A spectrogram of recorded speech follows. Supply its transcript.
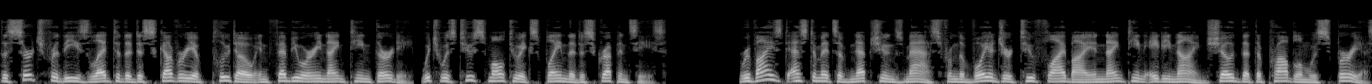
The search for these led to the discovery of Pluto in February 1930, which was too small to explain the discrepancies. Revised estimates of Neptune's mass from the Voyager 2 flyby in 1989 showed that the problem was spurious.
